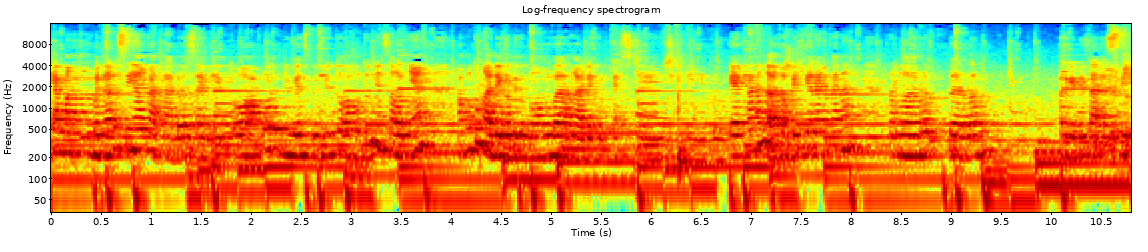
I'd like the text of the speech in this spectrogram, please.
emang bener sih yang kata dosen itu aku juga setuju tuh. Aku tuh misalnya aku tuh nggak ada ikut-ikut lomba nggak ada ikut exchange gitu. Kayak karena nggak kepikiran karena terlarut dalam organisasi.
